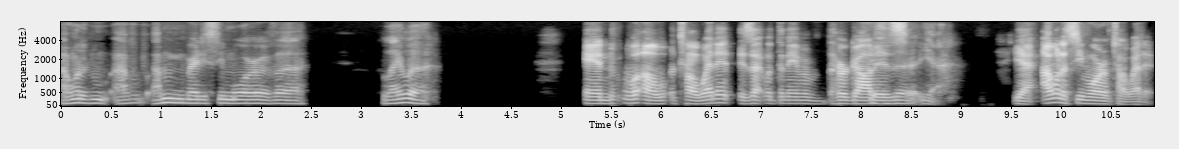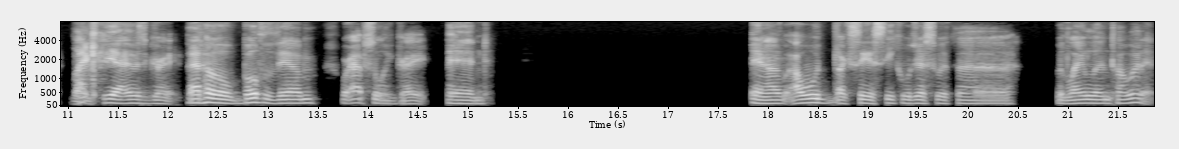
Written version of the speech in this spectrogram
I wanted, m- I'm, I'm ready to see more of uh, Layla. And well, oh, Taweret, is that what the name of her god is? the- yeah. yeah, I want to see more of Taweret. Like, Yeah. It was great. That whole, both of them were absolutely great. And, and I, I would like see a sequel just with uh with Layla and Taweret.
